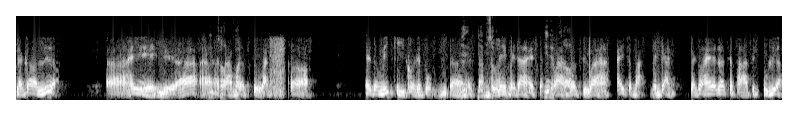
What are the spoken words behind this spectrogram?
แล้วก็เลือกอาให้เหลืออาตามสัดส่วน ก็ในตรงนี้กี่คนผมเอ่อยี่สิบสองจำตัวเลขไม่ได้ แต่ยี่สิบว่าสองก็คือว่าให้สมัครเหมือนกัน แล้วก็ให้รัฐสภาเป็นผู้เลือก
